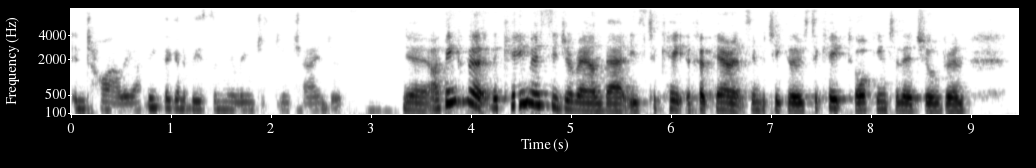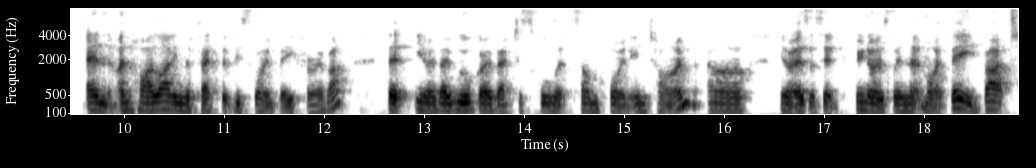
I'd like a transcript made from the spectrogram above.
entirely. I think there are going to be some really interesting changes. Yeah, I think that the key message around that is to keep, for parents in particular, is to keep talking to their children and, and highlighting the fact that this won't be forever. That you know they will go back to school at some point in time. Uh, you know, as I said, who knows when that might be, but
